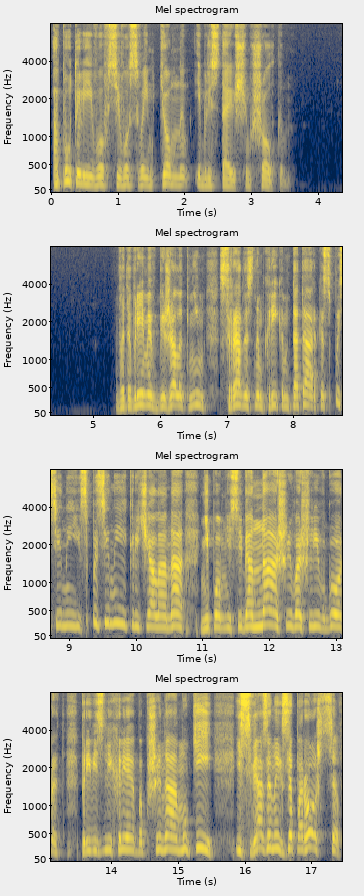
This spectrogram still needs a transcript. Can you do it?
опутали его всего своим темным и блистающим шелком. В это время вбежала к ним с радостным криком татарка «Спасены! Спасены!» — кричала она, не помня себя. «Наши вошли в город, привезли хлеба, пшена, муки и связанных запорожцев!»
